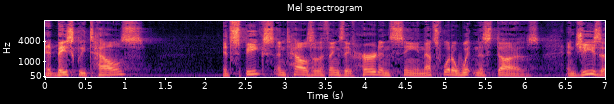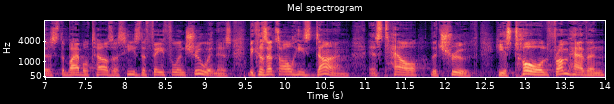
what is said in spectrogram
It basically tells, it speaks and tells of the things they've heard and seen. That's what a witness does. And Jesus, the Bible tells us, he's the faithful and true witness because that's all he's done is tell the truth. He has told from heaven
